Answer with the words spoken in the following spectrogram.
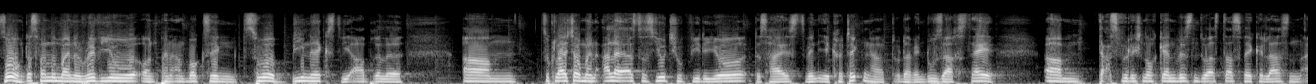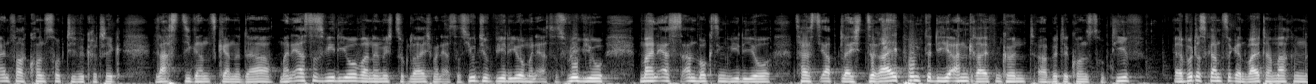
So, das war nun meine Review und mein Unboxing zur B-Next VR-Brille. Ähm, zugleich auch mein allererstes YouTube-Video. Das heißt, wenn ihr Kritiken habt oder wenn du sagst, hey, ähm, das würde ich noch gern wissen, du hast das weggelassen, einfach konstruktive Kritik, lasst die ganz gerne da. Mein erstes Video war nämlich zugleich mein erstes YouTube-Video, mein erstes Review, mein erstes Unboxing-Video. Das heißt, ihr habt gleich drei Punkte, die ihr angreifen könnt, aber bitte konstruktiv. Er wird das Ganze gern weitermachen,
